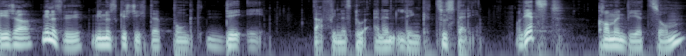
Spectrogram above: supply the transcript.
deja-vue-geschichte.de. Da findest du einen Link zu Steady. Und jetzt kommen wir zum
